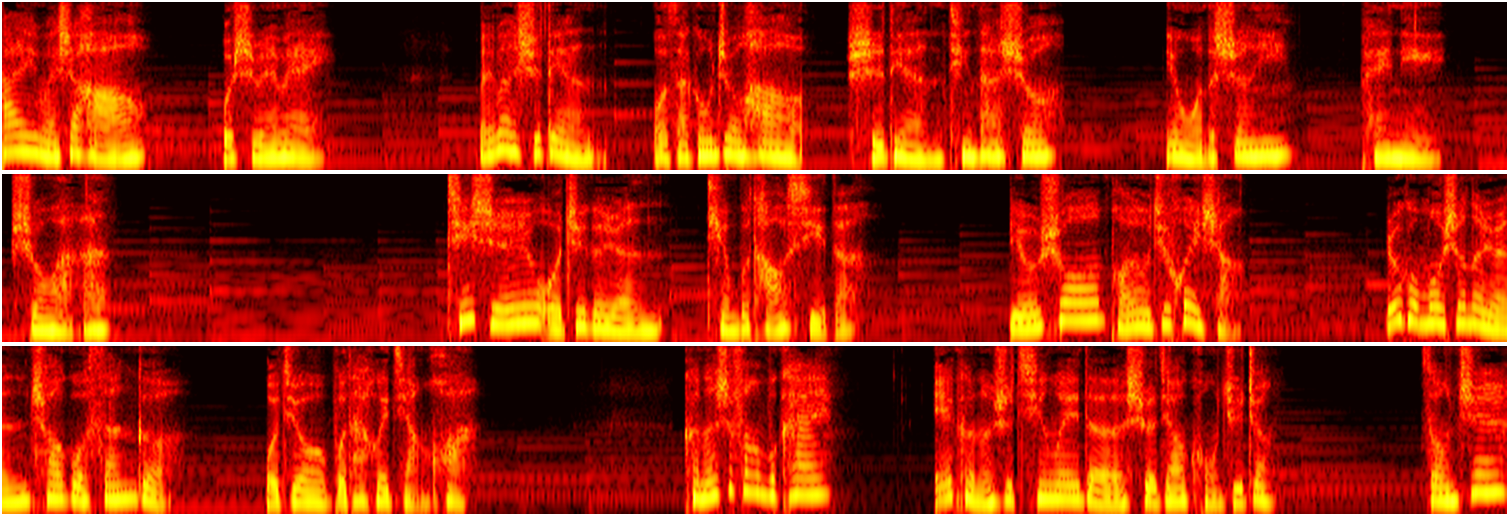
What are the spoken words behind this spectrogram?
嗨，晚上好，我是伟伟。每晚十点，我在公众号“十点听他说”，用我的声音陪你说晚安。其实我这个人挺不讨喜的，比如说朋友聚会上，如果陌生的人超过三个，我就不太会讲话。可能是放不开，也可能是轻微的社交恐惧症。总之。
